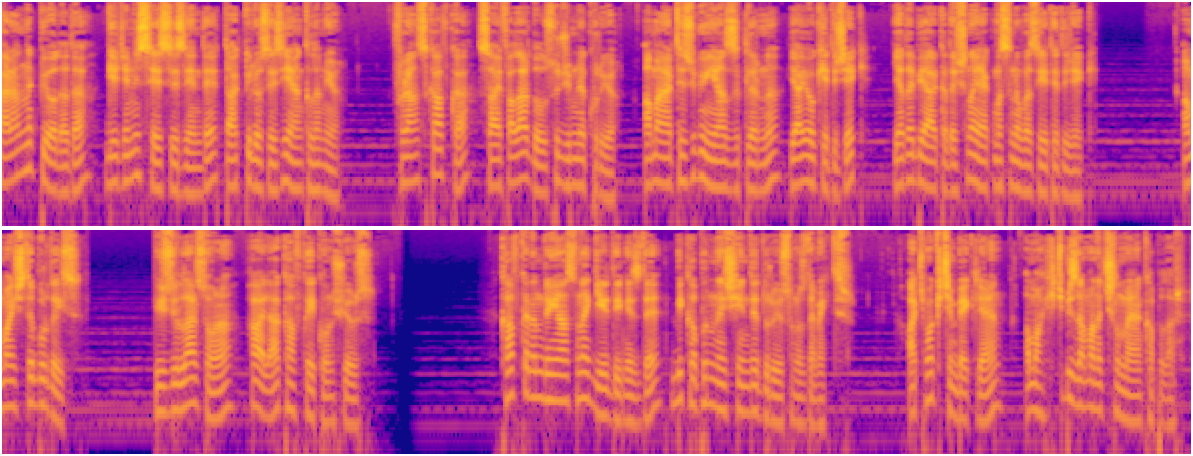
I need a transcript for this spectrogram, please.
Karanlık bir odada gecenin sessizliğinde daktilo sesi yankılanıyor. Franz Kafka sayfalar dolusu cümle kuruyor. Ama ertesi gün yazdıklarını ya yok edecek ya da bir arkadaşına yakmasını vasiyet edecek. Ama işte buradayız. Yüzyıllar sonra hala Kafka'yı konuşuyoruz. Kafka'nın dünyasına girdiğinizde bir kapının eşiğinde duruyorsunuz demektir. Açmak için bekleyen ama hiçbir zaman açılmayan kapılar.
